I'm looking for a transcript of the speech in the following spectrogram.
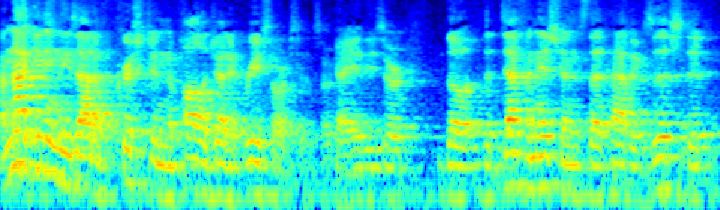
I'm not getting these out of Christian apologetic resources, okay? These are the, the definitions that have existed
